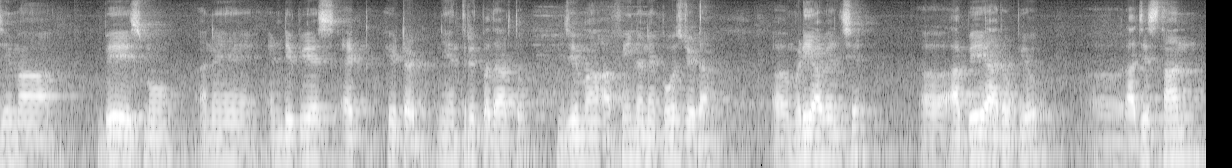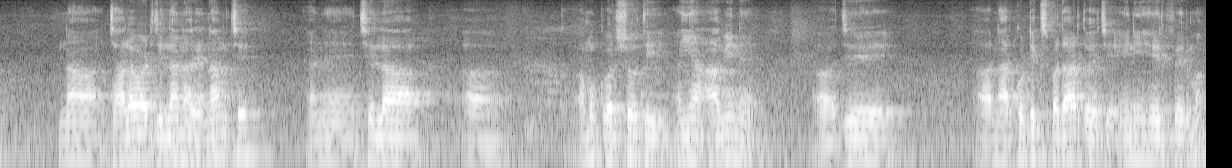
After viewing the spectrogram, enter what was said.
જેમાં બે ઇસમો અને એનડીપીએસ એક્ટ હેઠળ નિયંત્રિત પદાર્થો, જેમાં અફીન અને પોસ્ટ ડેટા મળી આવેલ છે. આ બે આરોપીઓ રાજસ્થાનના ઝાલાવાડ જિલ્લાના રહેણાંક છે અને છેલ્લા અમુક વર્ષોથી અહીંયા આવીને જે નાર્કોટિક્સ પદાર્થ હોય છે, એની હેરફેરમાં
